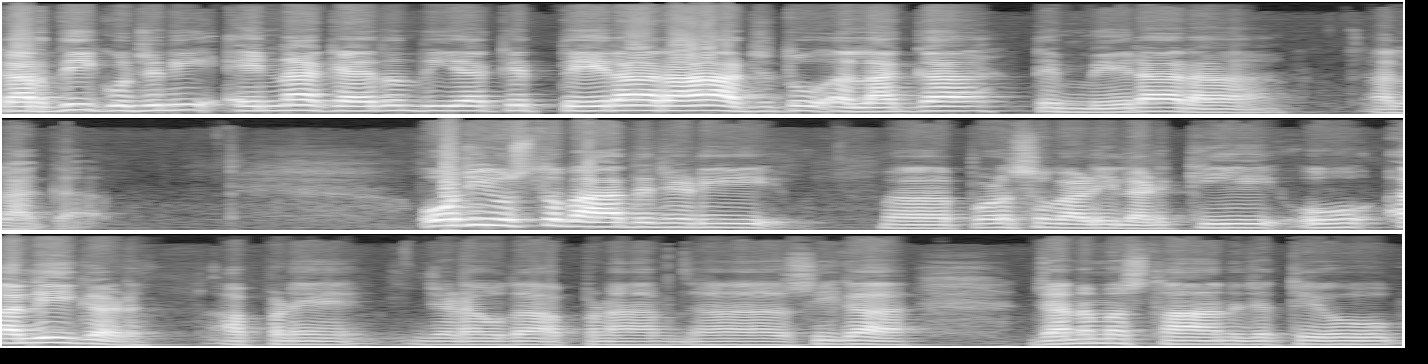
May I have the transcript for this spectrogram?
ਕਰਦੀ ਕੁਝ ਨਹੀਂ, ਇੰਨਾ ਕਹਿ ਦਿੰਦੀ ਆ ਕਿ ਤੇਰਾ ਰਾਹ ਅੱਜ ਤੋਂ ਅਲੱਗ ਆ ਤੇ ਮੇਰਾ ਰਾਹ ਅਲੱਗ ਆ। ਉਹ ਜੀ ਉਸ ਤੋਂ ਬਾਅਦ ਜਿਹੜੀ ਪੁਲਿਸ ਵਾਲੀ ਲੜਕੀ, ਉਹ ਅਲੀਗੜ੍ਹ ਆਪਣੇ ਜਿਹੜਾ ਉਹਦਾ ਆਪਣਾ ਸੀਗਾ ਜਨਮ ਸਥਾਨ ਜਿੱਥੇ ਉਹ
